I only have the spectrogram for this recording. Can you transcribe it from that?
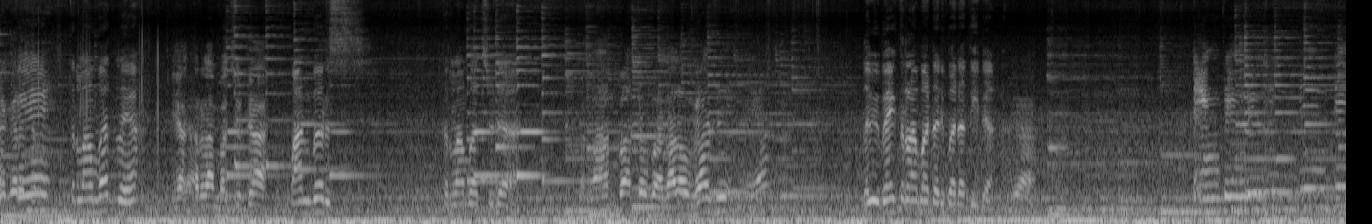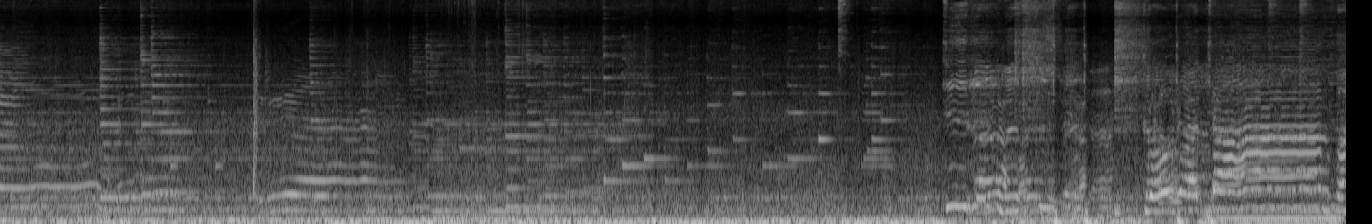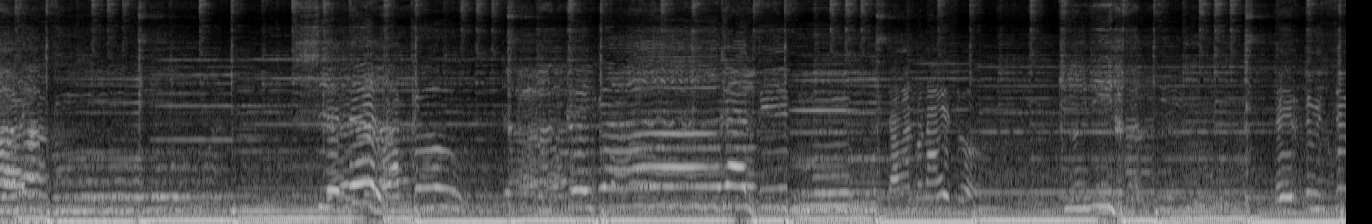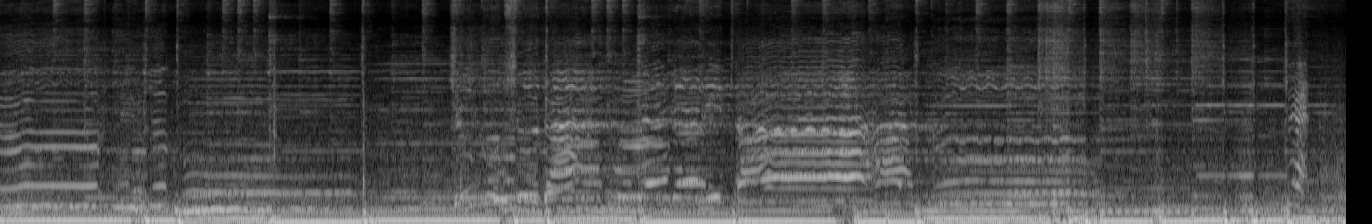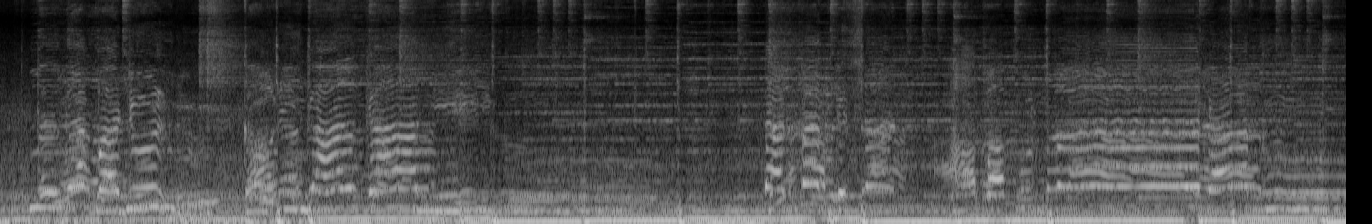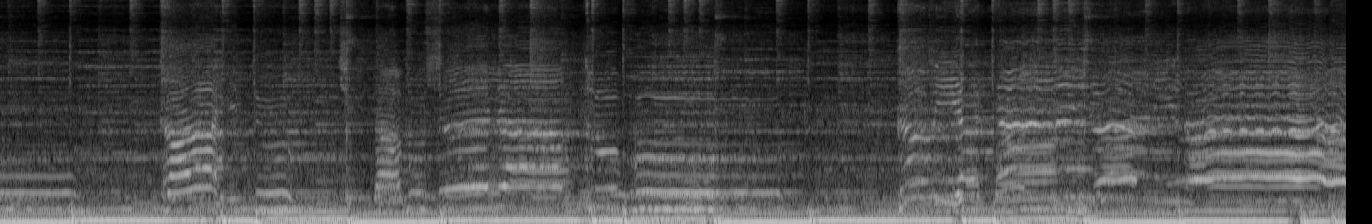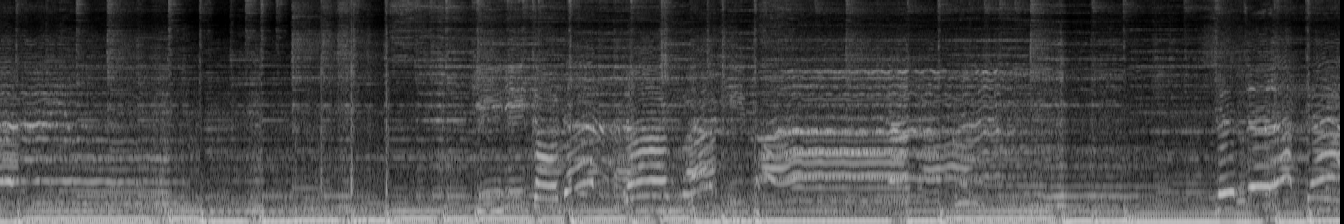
Gara-gara Oke, terlambat lo ya. Ya terlambat sudah. Panbers. Terlambat sudah. Terlambat coba kalau enggak sih ya. Lebih baik terlambat daripada tidak. Ya. Ting ting ting ting ting. Terlambat sudah. Kau datang padaku dulu kau tinggalkan diriku. Tanpa kesan apa pun Setelah kau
